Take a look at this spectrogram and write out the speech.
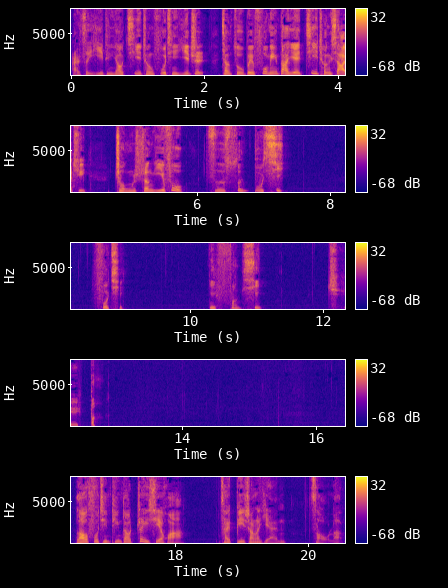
儿子一定要继承父亲遗志，将祖辈复明大业继承下去，终生以父，子孙不息。父亲，你放心，去吧。”老父亲听到这些话，才闭上了眼，走了。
